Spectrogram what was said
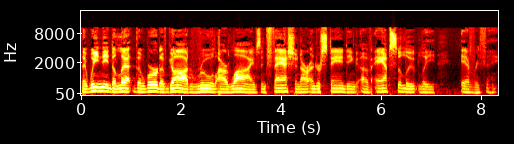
That we need to let the Word of God rule our lives and fashion our understanding of absolutely everything.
